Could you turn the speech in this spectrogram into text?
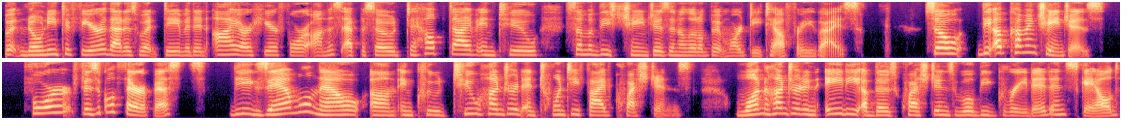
but no need to fear. That is what David and I are here for on this episode to help dive into some of these changes in a little bit more detail for you guys. So, the upcoming changes for physical therapists, the exam will now um, include 225 questions. 180 of those questions will be graded and scaled,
